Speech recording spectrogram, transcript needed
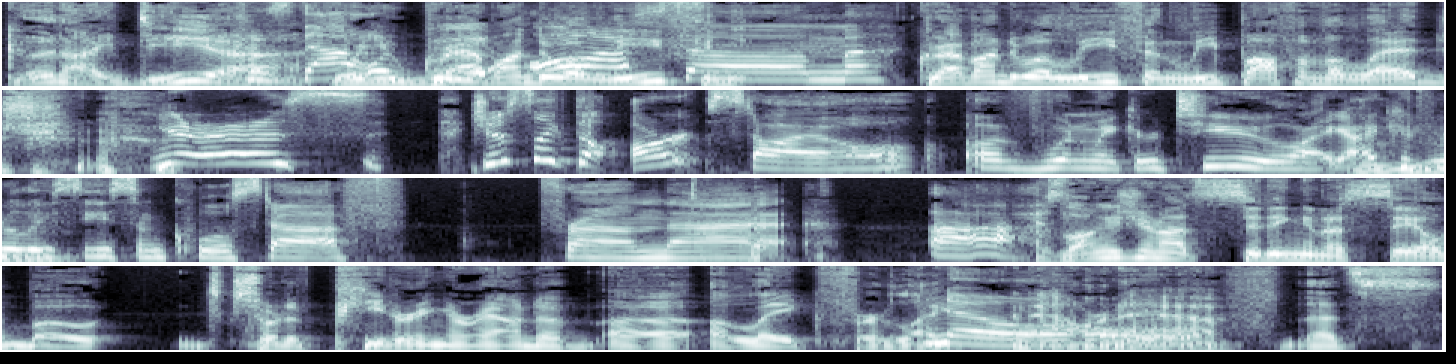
good idea. That Will you grab onto awesome. a leaf and grab onto a leaf and leap off of a ledge? yes, just like the art style of Wind Waker 2. Like I could really mm. see some cool stuff from that. Ah. As long as you're not sitting in a sailboat sort of petering around a a, a lake for like no. an hour and a half. That's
